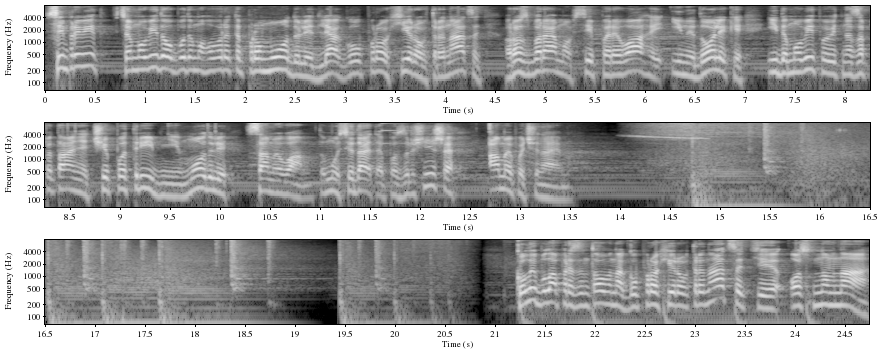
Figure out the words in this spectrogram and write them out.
Всім привіт! В цьому відео будемо говорити про модулі для GoPro Hero 13. Розберемо всі переваги і недоліки і дамо відповідь на запитання, чи потрібні модулі саме вам. Тому сідайте позручніше, а ми починаємо. Коли була презентована GoPro Hero 13, е, основна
